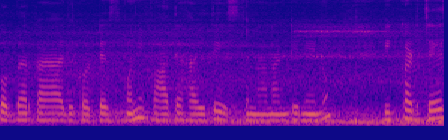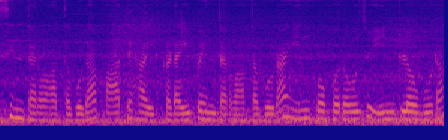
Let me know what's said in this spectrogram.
కొబ్బరికాయ అది కొట్టేసుకొని ఫాతిహ అయితే ఇస్తున్నానండి నేను. ఇక్కడ చేసిన తర్వాత కూడా ఫాతిహ ఇక్కడ అయిపోయిన తర్వాత కూడా ఇంకొక రోజు ఇంట్లో కూడా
